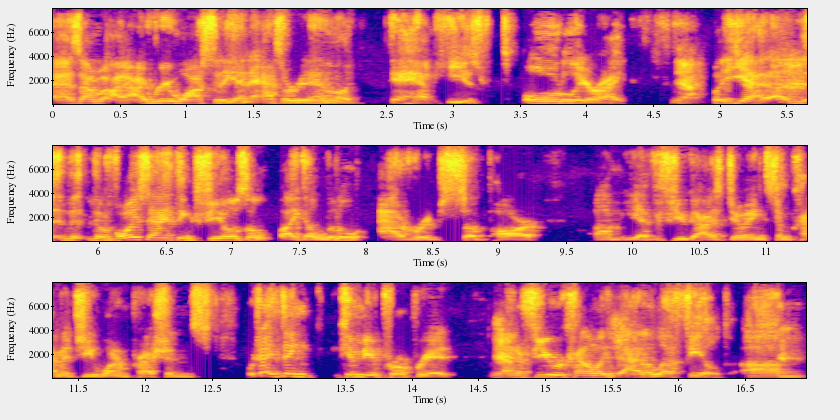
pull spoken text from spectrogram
as I'm, I, I rewatched it again after reading, it, I'm like, damn, he is totally right. Yeah. But yeah, uh, the, the voice acting feels a, like a little average, subpar. Um, you have a few guys doing some kind of G1 impressions, which I think can be appropriate, Yeah. and a few are kind of like out of left field. Um,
